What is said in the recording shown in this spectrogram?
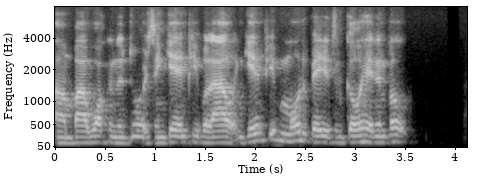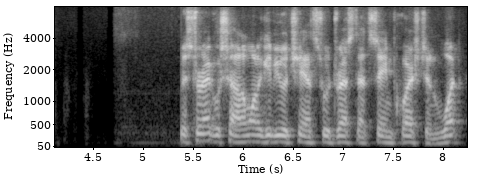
um, by walking the doors and getting people out and getting people motivated to go ahead and vote. Mr. Eggelletion, I want to give you a chance to address that same question. What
